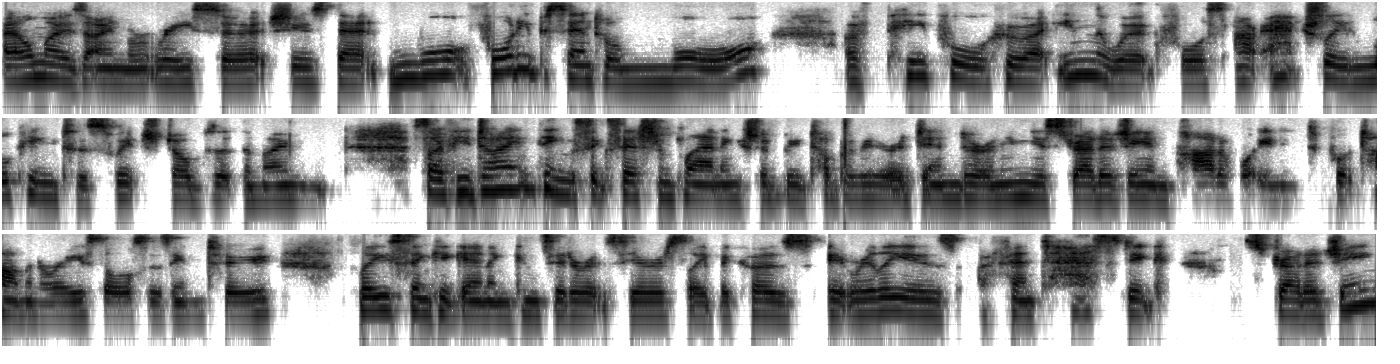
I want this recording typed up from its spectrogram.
Elmo's own research, is that more 40% or more of people who are in the workforce are actually looking to switch jobs at the moment. So if you don't think succession planning should be top of your agenda and in your strategy and part of what you need to put time and resources into, please think again and consider it seriously because it really is a fantastic strategy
